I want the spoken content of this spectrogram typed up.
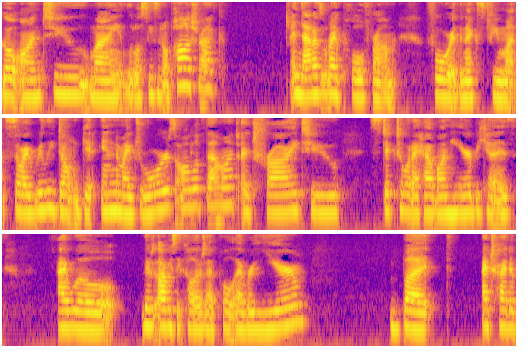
go onto my little seasonal polish rack and that is what I pull from for the next few months. So I really don't get into my drawers all of that much. I try to stick to what I have on here because I will, there's obviously colors I pull every year, but I try to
